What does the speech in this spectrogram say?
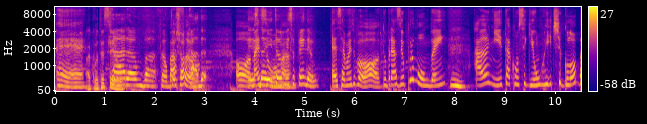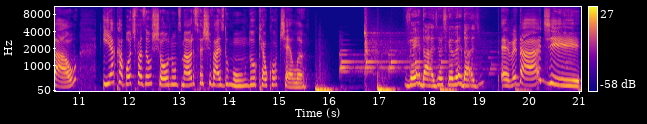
É. Aconteceu. Caramba. Foi um Tô bafão. chocada. Ó, Esse mais daí então uma. me surpreendeu. Essa é muito boa. Ó, do Brasil pro mundo, hein? Hum. A Anitta conseguiu um hit global e acabou de fazer o show num dos maiores festivais do mundo, que é o Coachella. Verdade, acho que é verdade. É verdade!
